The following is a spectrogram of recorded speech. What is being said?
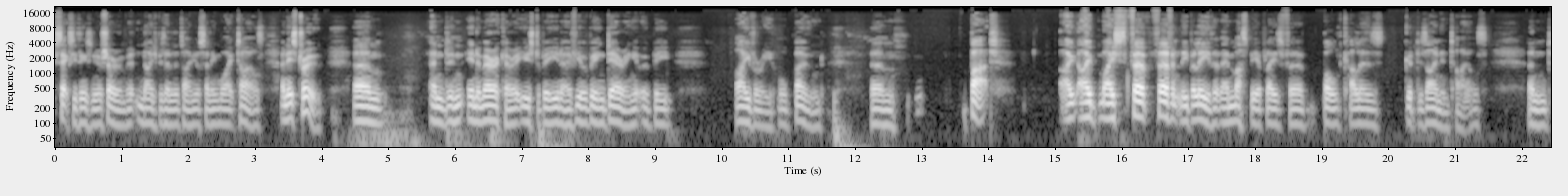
sexy things in your showroom, but ninety percent of the time you're selling white tiles, and it's true. Um, and in in America, it used to be, you know, if you were being daring, it would be ivory or bone. Um, but I, I, I fer- fervently believe that there must be a place for bold colours, good design in tiles, and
